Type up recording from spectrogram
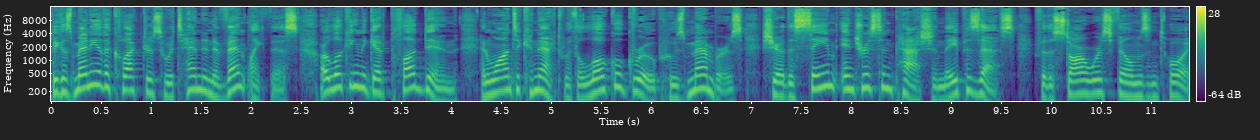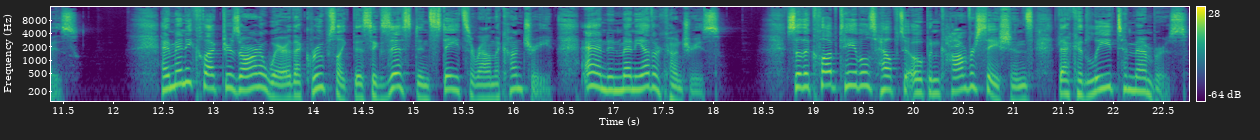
because many of the collectors who attend an event like this are looking to get plugged in and want to connect with a local group whose members share the same interest and passion they possess for the Star Wars films and toys. And many collectors aren't aware that groups like this exist in states around the country and in many other countries. So the club tables help to open conversations that could lead to members,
